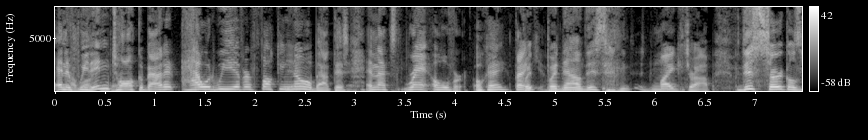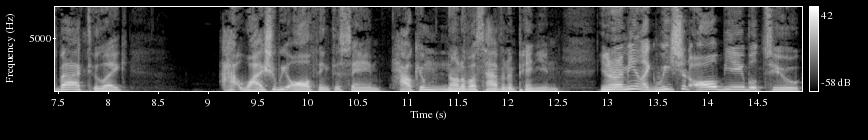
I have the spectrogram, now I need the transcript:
And if I we wasn't didn't there. talk about it, how would we ever fucking know about this? And that's rant over. Okay, thank But you. but now this mic drop. This circles back to like, how, why should we all think the same? How can none of us have an opinion? You know what I mean? Like we should all be able to,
